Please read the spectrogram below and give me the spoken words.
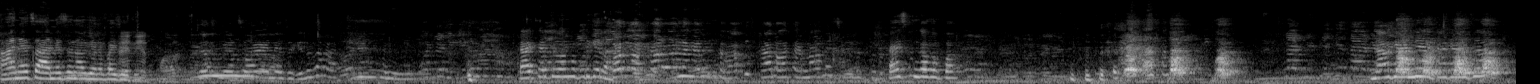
आण्याचं आण्याचं नाव घ्यायला पाहिजे. काय करते मामा कुठे गेला? काय सांगा बाप्पा? नाव घ्या आणि काय करायचं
